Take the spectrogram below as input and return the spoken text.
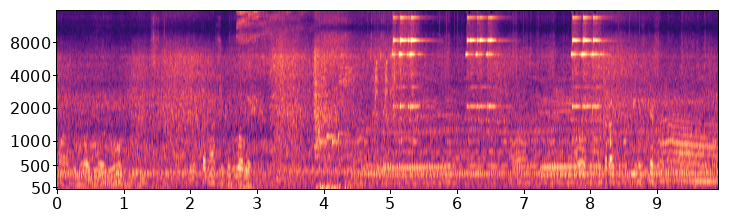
Waduh, waduh, waduh. Kita masih kedua guys. Oke, waduh bentar lagi mau finish. Ah.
